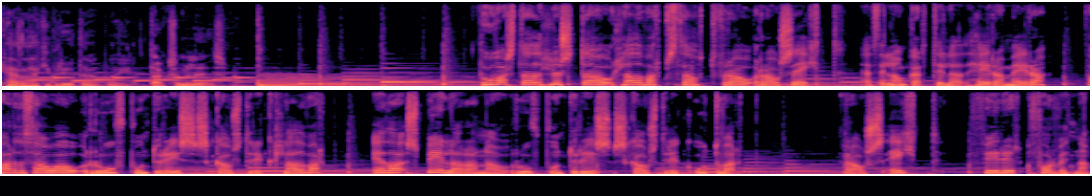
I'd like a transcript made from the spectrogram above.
Kæra þakki fyrir í dag, Bói. Takk sem er leiðis. Þú varst að hlusta á hlaðvarpsþátt frá Rás 1. Ef þið langar til að heyra meira, farðu þá á rúf.is skástrygg hlaðvarp eða spilaran á rúf.is skástrygg útvarp. Rás 1 fyrir forvitna.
